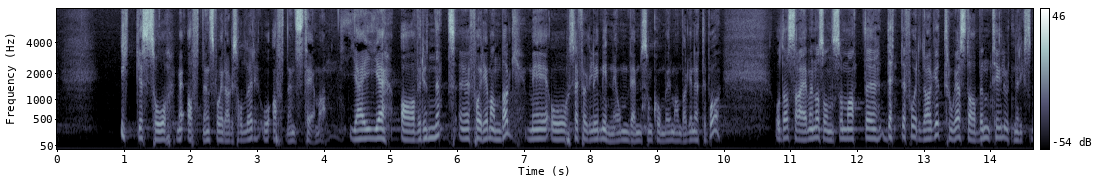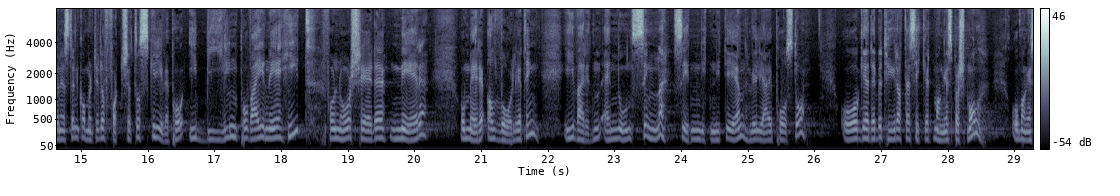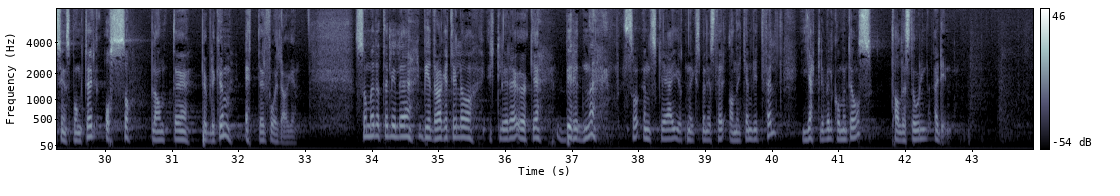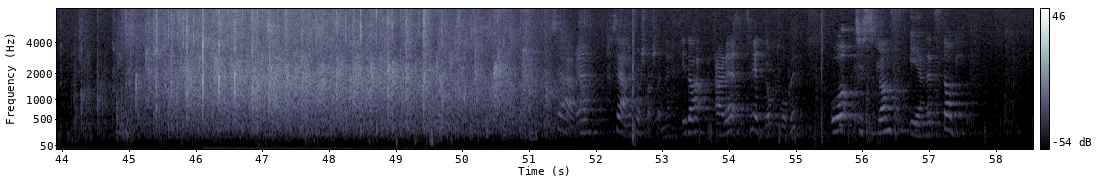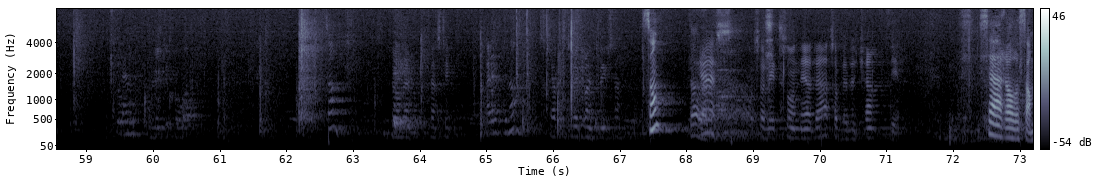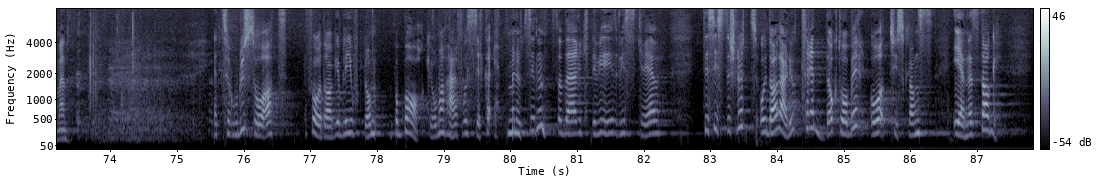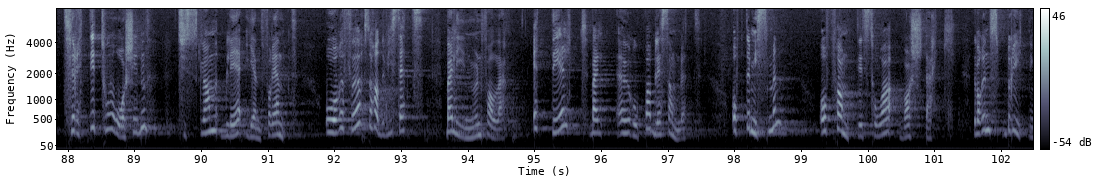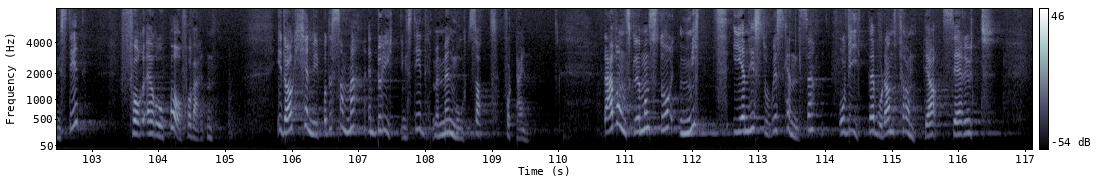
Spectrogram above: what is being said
Ikke så med aftenens foredragsholder og aftenens tema. Jeg eh, avrundet eh, forrige mandag med å selvfølgelig minne om hvem som kommer mandagen etterpå. Og da sa jeg vel noe sånn som at uh, dette foredraget tror jeg staben til utenriksministeren kommer til å fortsette å skrive på i bilen på vei ned hit. For nå skjer det mer og mer alvorlige ting i verden enn noensinne siden 1991, vil jeg påstå. Og det betyr at det er sikkert mange spørsmål og mange synspunkter også blant uh, publikum etter foredraget. Så med dette lille bidraget til å ytterligere øke byrdene så ønsker jeg utenriksminister Anniken Huitfeldt hjertelig velkommen til oss. Talerstolen er din. Kjære, kjære forsvarsvenner. I dag er det 3. oktober og Tysklands enhetsdag. Sånn. Er det dette nå? Sånn. Yes. Litt sånn ned der, så blir det kjempefint. Kjære alle sammen. Jeg tror du så at foredraget ble gjort om på bakrommet her for ca. ett minutt siden. Så det er riktig, vi, vi, skrev til siste slutt. Og i dag er det jo 3. oktober og Tysklands enhetsdag. 32 år siden Tyskland ble gjenforent. Året før så hadde vi sett Berlinmuren falle. Et delt Europa ble samlet. Optimismen og framtidstroa var sterk. Det var en brytningstid for Europa og for verden. I dag kjenner vi på det samme, en brytningstid, men med en motsatt fortegn. Det er vanskelig når man står midt i en historisk hendelse, å vite hvordan framtida ser ut.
